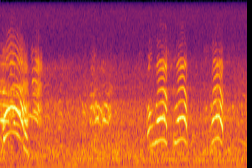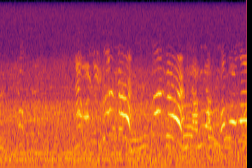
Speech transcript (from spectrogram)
Whoa! Go left, left, left. One more left.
